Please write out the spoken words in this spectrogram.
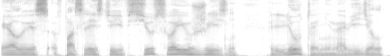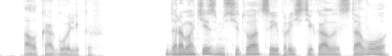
Элвис впоследствии всю свою жизнь люто ненавидел алкоголиков. Драматизм ситуации проистекал из того,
